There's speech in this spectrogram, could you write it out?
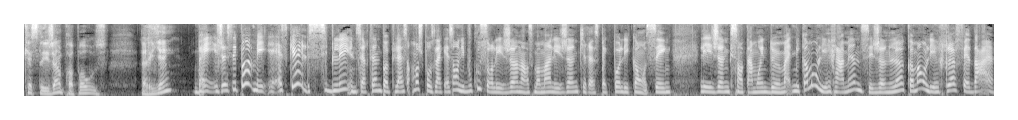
Qu'est-ce que les gens proposent? Rien? Ben, je sais pas, mais est-ce que cibler une certaine population, moi je pose la question, on est beaucoup sur les jeunes en ce moment, les jeunes qui respectent pas les consignes, les jeunes qui sont à moins de deux mètres, mais comment on les ramène, ces jeunes-là? Comment on les refédère?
